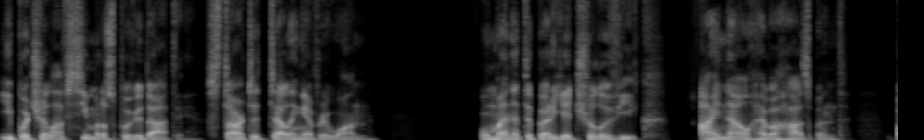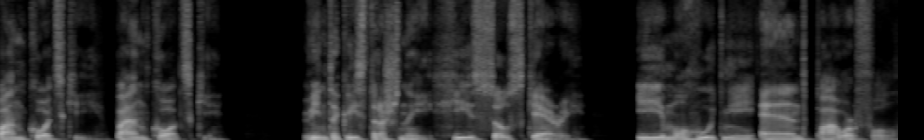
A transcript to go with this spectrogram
і почала всім розповідати, started telling everyone. У мене тепер є чоловік. I now have a husband. Пан Коцький, пан Коцький. Він такий страшний. He is so scary. І могутній and powerful,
